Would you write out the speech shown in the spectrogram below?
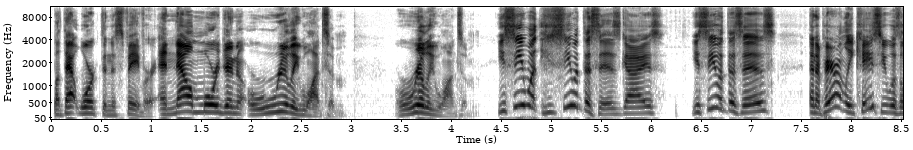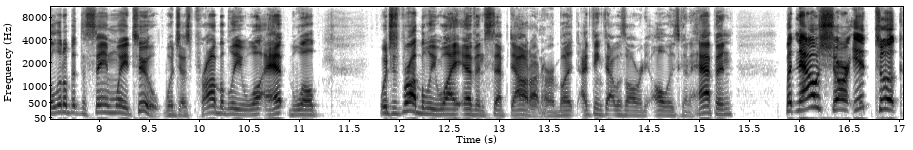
but that worked in his favor. And now Morgan really wants him. Really wants him. You see what you see what this is, guys? You see what this is? And apparently Kaci was a little bit the same way too, which is probably why eh, well, which is probably why Evan stepped out on her, but I think that was already always going to happen. But now Shari it took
